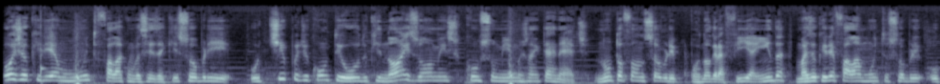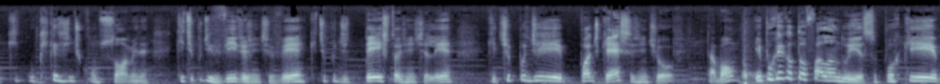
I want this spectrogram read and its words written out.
Hoje eu queria muito falar com vocês aqui sobre o tipo de conteúdo que nós homens consumimos na internet. Não estou falando sobre pornografia ainda, mas eu queria falar muito sobre o que, o que a gente consome, né? Que tipo de vídeo a gente vê, que tipo de texto a gente lê, que tipo de podcast a gente ouve tá bom? E por que, que eu tô falando isso? Porque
